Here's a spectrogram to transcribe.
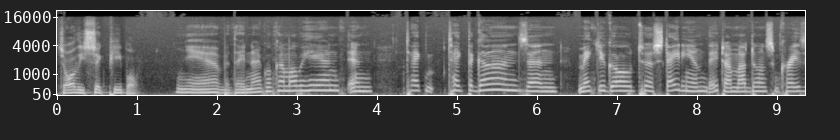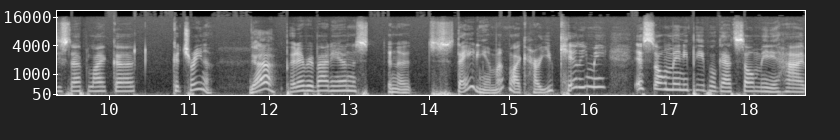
It's all these sick people. Yeah, but they're not gonna come over here and, and take take the guns and make you go to a stadium. They're talking about doing some crazy stuff like uh, Katrina. Yeah. Put everybody in the in a stadium. I'm like, are you kidding me? It's so many people got so many high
